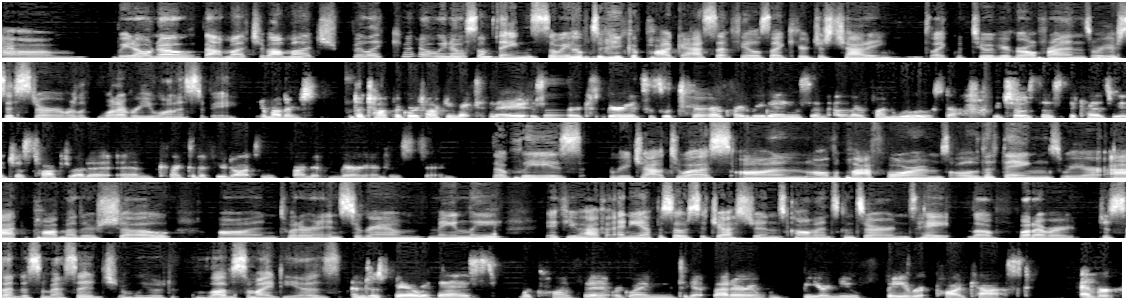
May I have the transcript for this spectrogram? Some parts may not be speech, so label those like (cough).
Um, we don't know that much about much, but like, you know, we know some things. So we hope to make a podcast that feels like you're just chatting like with two of your girlfriends or your sister or like whatever you want us to be. Your mothers. The topic we're talking about today is our experiences with tarot card readings and other fun woo woo stuff. We chose this because we had just talked about it and connected a few dots and we find it very interesting. So please reach out to us on all the platforms, all of the things. We are at Pod Mothers Show on Twitter and Instagram mainly. If you have any episode suggestions, comments, concerns, hate, love, whatever, just send us a message and we would love some ideas. And just bear with us. We're confident we're going to get better and be your new favorite podcast ever.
